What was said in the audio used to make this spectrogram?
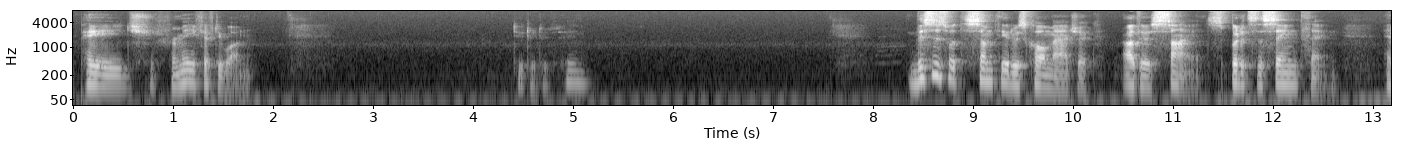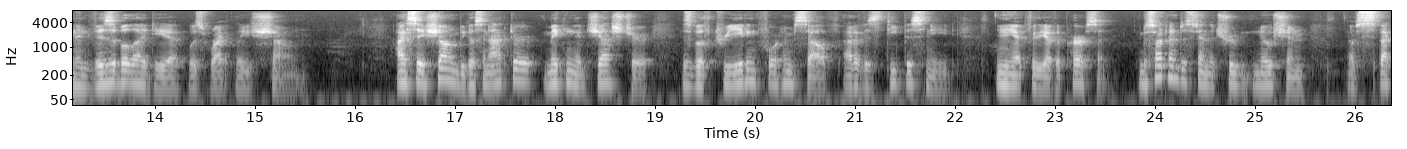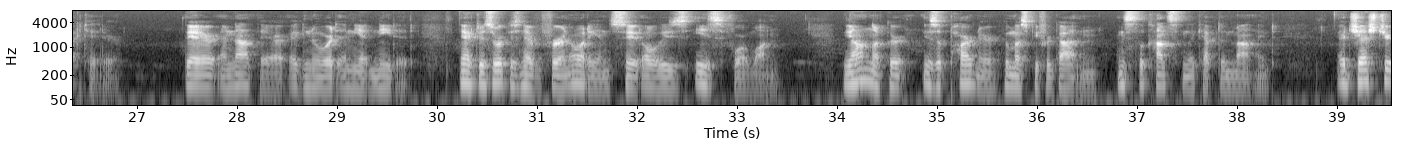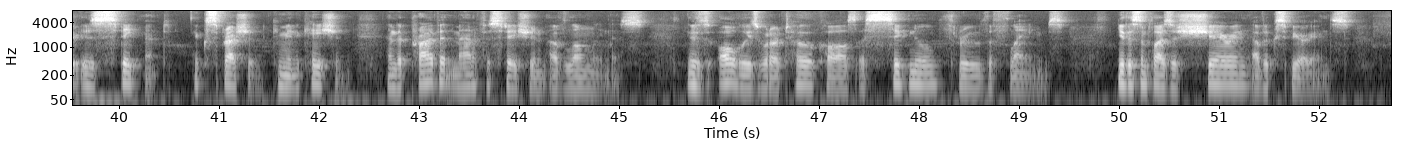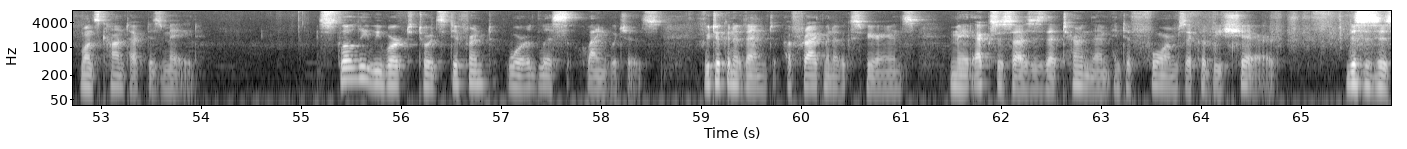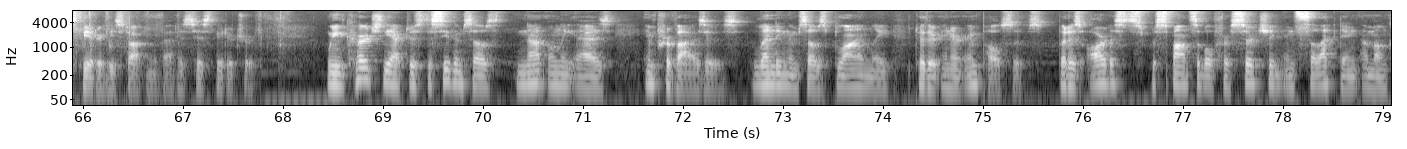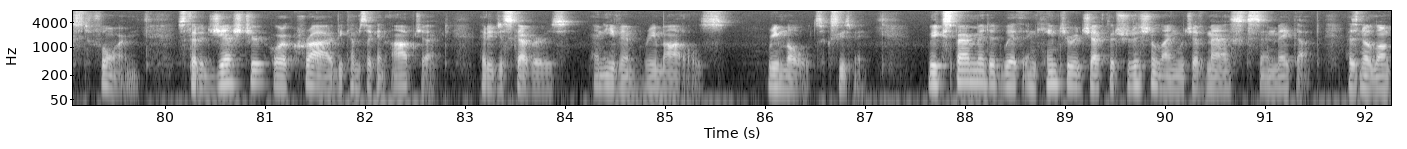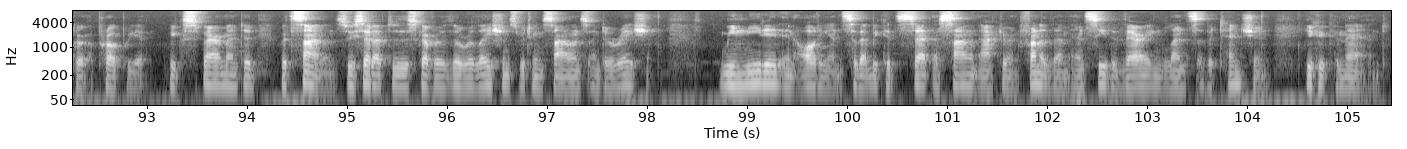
page for me fifty one. This is what some theaters call magic, others science, but it's the same thing. An invisible idea was rightly shown. I say shown because an actor making a gesture is both creating for himself out of his deepest need and yet for the other person. And to start to understand the true notion of spectator, there and not there, ignored and yet needed. The actor's work is never for an audience, it always is for one. The onlooker is a partner who must be forgotten and still constantly kept in mind. A gesture is statement, expression, communication, and the private manifestation of loneliness. It is always what Artaud calls a signal through the flames. Yet this implies a sharing of experience once contact is made. Slowly we worked towards different wordless languages. We took an event, a fragment of experience, and made exercises that turned them into forms that could be shared. This is his theater he's talking about, his, his theater truth. We encourage the actors to see themselves not only as improvisers, lending themselves blindly to their inner impulses, but as artists responsible for searching and selecting amongst form, so that a gesture or a cry becomes like an object that he discovers and even remodels, remolds, excuse me. We experimented with and came to reject the traditional language of masks and makeup as no longer appropriate. We experimented with silence. We set out to discover the relations between silence and duration. We needed an audience so that we could set a silent actor in front of them and see the varying lengths of attention he could command.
